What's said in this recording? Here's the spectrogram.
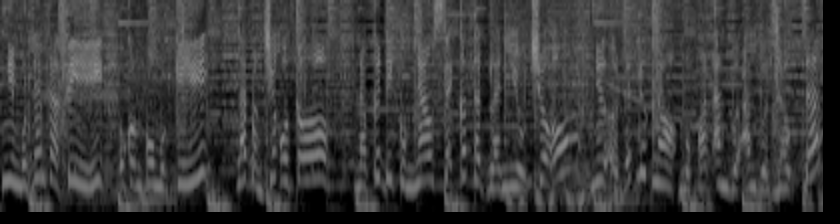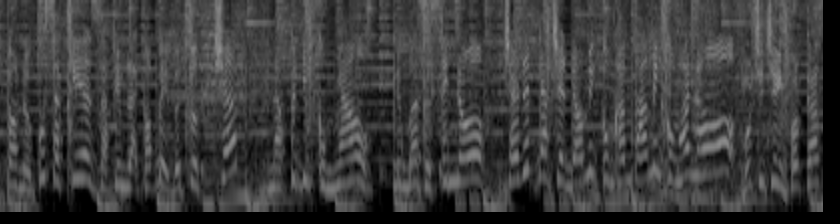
nghỉ một đêm cả tỷ. Ôi còn cô một ký, đắt bằng chiếc ô tô. Nào cứ đi cùng nhau sẽ có thật là nhiều chỗ. Như ở đất nước nọ, một quán ăn vừa ăn vừa động đất. Còn ở quốc gia kia, giả phim lại có bể bơi cực chất. Nào cứ đi cùng nhau, đừng bao giờ say no. Trái đất đang chờ đó mình cùng khám phá, mình cùng hoan hô. Mỗi chương trình podcast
